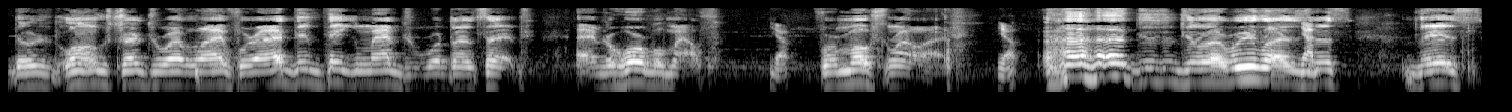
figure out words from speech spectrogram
There's long stretches of my life where I didn't think it mattered what I said. I had a horrible mouth Yeah, for most of my life. yeah. I realized Yeah. this, this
